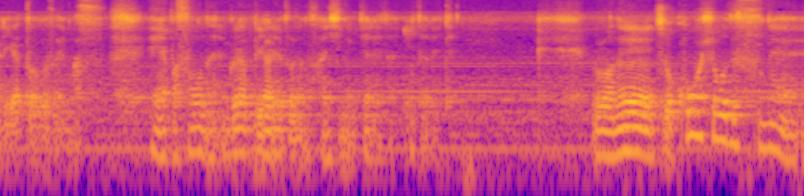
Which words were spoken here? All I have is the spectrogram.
ありがとうございます。えーやっぱそうなんや。グランプリありがとうございます。配信でいただいたいただいて。うわね、ちょっと好評ですね。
